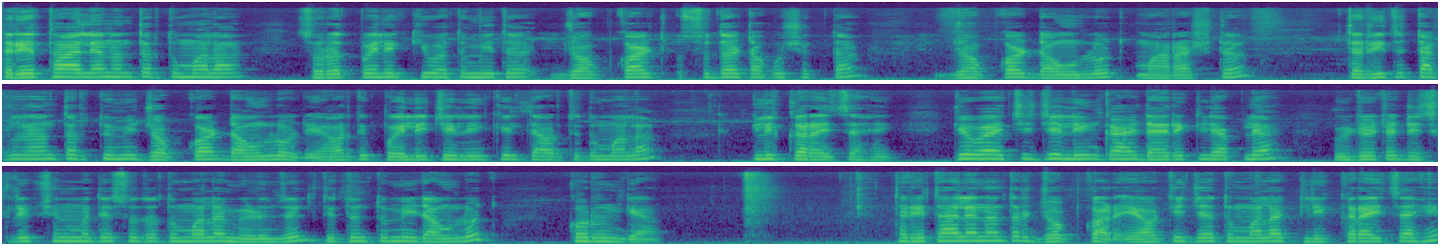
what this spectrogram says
तर इथं आल्यानंतर तुम्हाला सर्वात पहिले किंवा तुम्ही इथं जॉब कार्डसुद्धा टाकू शकता. Job card download Maharashtra. तर इथं टाकल्यानंतर तुम्ही जॉब कार्ड डाउनलोड यावरती पहिलीची लिंक येईल त्यावरती तुम्हाला क्लिक करायचं आहे. किंवा याची जी लिंक आहे डायरेक्टली आपल्या व्हिडिओच्या डिस्क्रिप्शनमध्ये सुद्धा तुम्हाला मिळून जाईल. तिथून तुम्ही डाउनलोड करून घ्या. तर इथं आल्यानंतर जॉब कार्ड यावरती जे तुम्हाला क्लिक करायचं आहे.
